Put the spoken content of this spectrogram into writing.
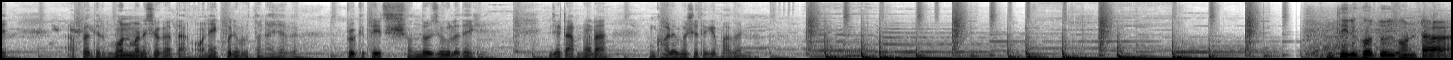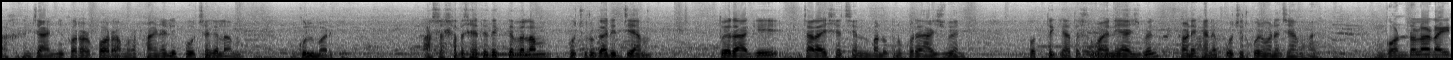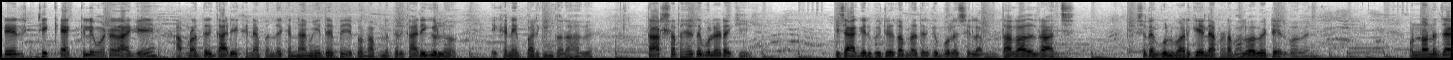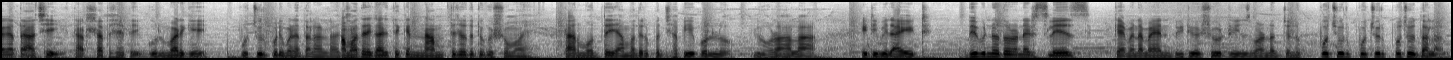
আপনাদের মন মানসিকতা অনেক পরিবর্তন হয়ে যাবে। প্রকৃতির সৌন্দর্যগুলো দেখে, যেটা আপনারা ঘরে বসে থেকে পাবেন না। দীর্ঘ দুই ঘণ্টা জার্নি করার পর আমরা ফাইনালি পৌঁছে গেলাম গুলমার্গে। আসার সাথে সাথে দেখতে পেলাম প্রচুর গাড়ির জ্যাম তো এর আগে যারা এসেছেন বা নতুন করে আসবেন, প্রত্যেকে হাতে সময় নিয়ে আসবেন, কারণ এখানে প্রচুর পরিমাণে জ্যাম হয়। গন্ডোলা রাইডের ঠিক এক কিলোমিটার আগে আপনাদের গাড়ি এখানে আপনাদেরকে নামিয়ে দেবে এবং আপনাদের গাড়িগুলো এখানেই পার্কিং করা হবে। তার সাথে সাথে বলে রাখি যে আগের ভিডিওতে আপনাদেরকে বলেছিলাম, দালাল রাজ, সেটা গুলমার্গে এলে আপনারা ভালোভাবে টের পাবেন। অন্যান্য জায়গাতে আছেই, তার সাথে সাথে গুলমার্গে প্রচুর পরিমাণে দালাল রাজ। আমাদের গাড়ি থেকে নামতে যতটুকু সময়, তার মধ্যেই আমাদের উপর ঝাঁপিয়ে পড়ল ঘোড়াওয়ালা এটিভি রাইড, বিভিন্ন ধরনের sledge cameraman, video shoot reels বানানোর জন্য প্রচুর প্রচুর প্রচুর দালাল।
